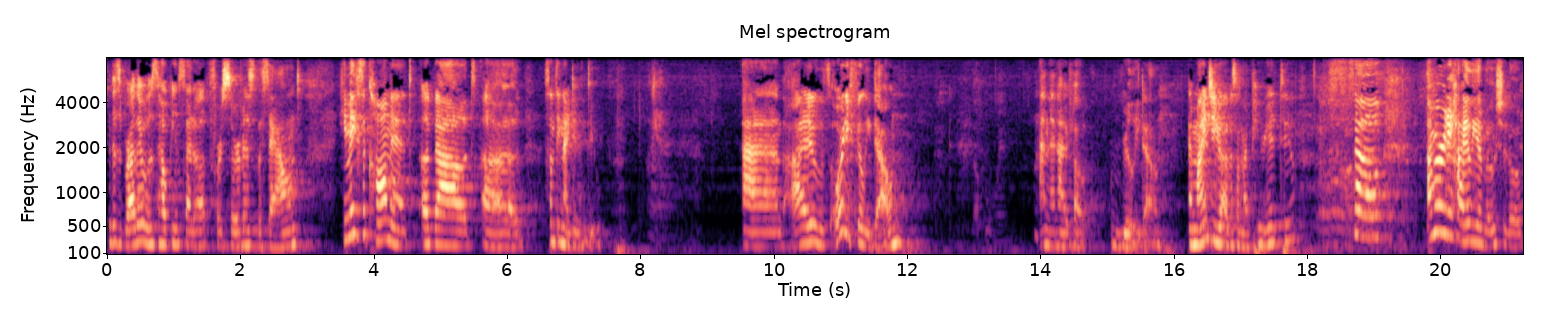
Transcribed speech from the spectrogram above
this brother was helping set up for service the sound. He makes a comment about uh, something I didn't do. And I was already feeling down. And then I felt really down. And mind you, I was on my period too. So I'm already highly emotional.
